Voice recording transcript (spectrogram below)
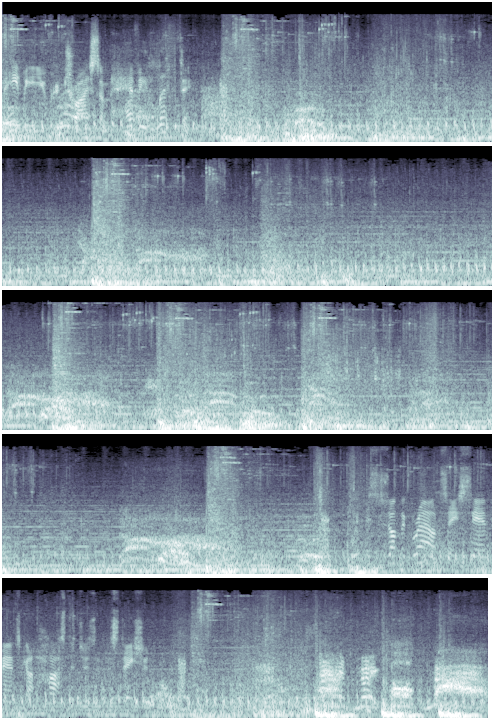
Maybe you could try some heavy lifting. Say Sandman's got hostages at the station. And make Hulk mad!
